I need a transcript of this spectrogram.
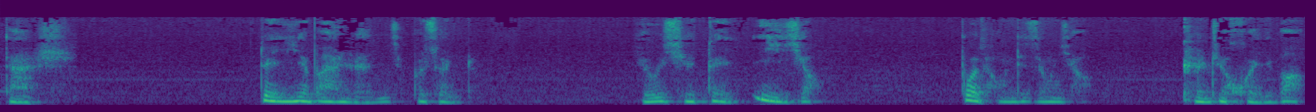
但是对一般人就不尊重，尤其对异教、不同的宗教，甚至诽谤，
